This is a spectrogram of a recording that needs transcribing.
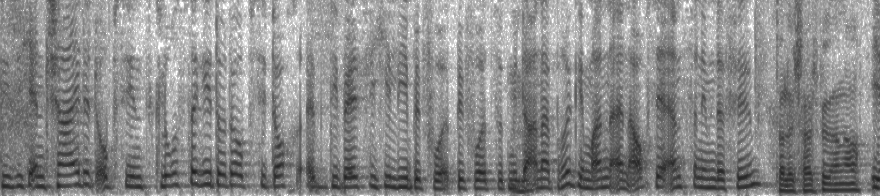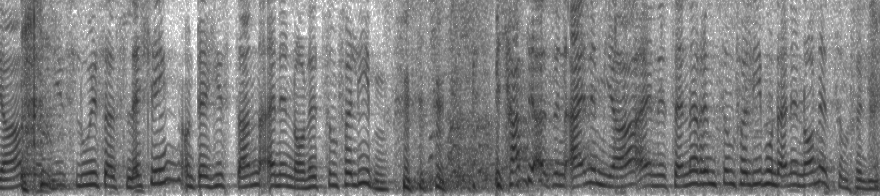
die sich entscheidet, ob sie ins Kloster geht oder ob sie doch äh, die weltliche Liebe vor, bevorzugt. Mit mhm. der Anna Brüggemann, ein auch sehr ernstzunehmender Film. Tolle Schauspielerin auch. Ja, der hieß Luisas Lächeln und der hieß dann eine Nonne zum Verlieben. Ich hatte also in einem Jahr eine Sennerin zum Verlieben und eine Nonne zum Verlieben.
